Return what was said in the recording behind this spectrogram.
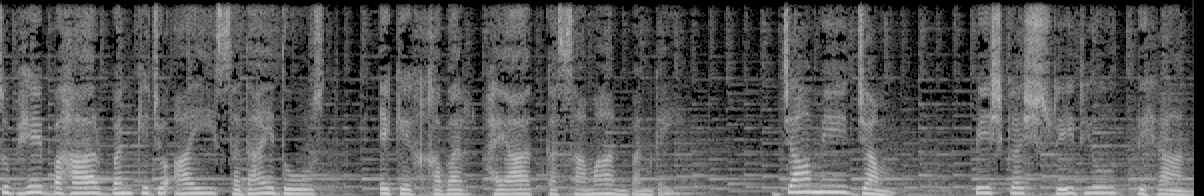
صبح بہار بن کے جو آئی سدائے دوست، ایک ایک خبر حیات کا سامان بن گئی۔ جام جم، پیشکش ریڈیو تہران۔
